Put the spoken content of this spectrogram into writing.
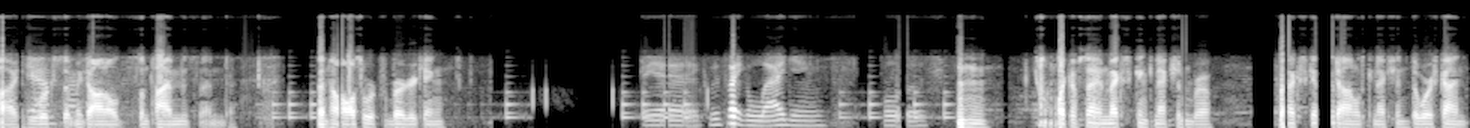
Uh, he Yeah, works at. McDonald's sometimes, and then he'll also work for Burger King. Yeah, 'cause it's like lagging. All this. hmm Like I'm saying, Mexican connection, bro. Mexican McDonald's connection, the worst kind.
